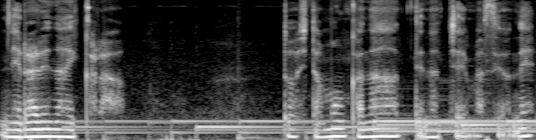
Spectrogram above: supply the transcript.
うん。寝られないからどうしたもんかなってなっちゃいますよね。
